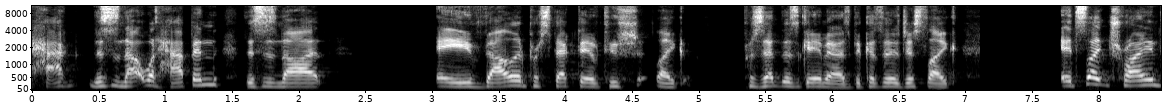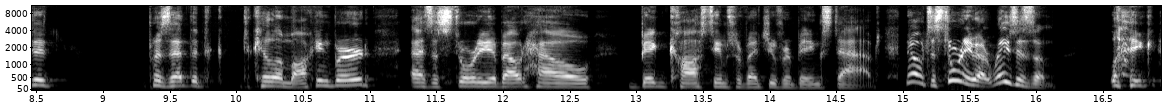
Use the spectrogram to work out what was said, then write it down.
ha- this is not what happened. This is not a valid perspective to sh- like present this game as because it's just like it's like trying to present the to kill a mockingbird as a story about how big costumes prevent you from being stabbed. No it's a story about racism. Like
